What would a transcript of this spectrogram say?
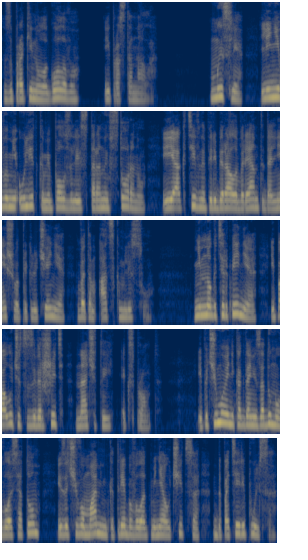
запрокинула голову и простонала. Мысли ленивыми улитками ползали из стороны в сторону, и я активно перебирала варианты дальнейшего приключения в этом адском лесу. Немного терпения, и получится завершить начатый экспромт. И почему я никогда не задумывалась о том, из-за чего маменька требовала от меня учиться до потери пульса?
